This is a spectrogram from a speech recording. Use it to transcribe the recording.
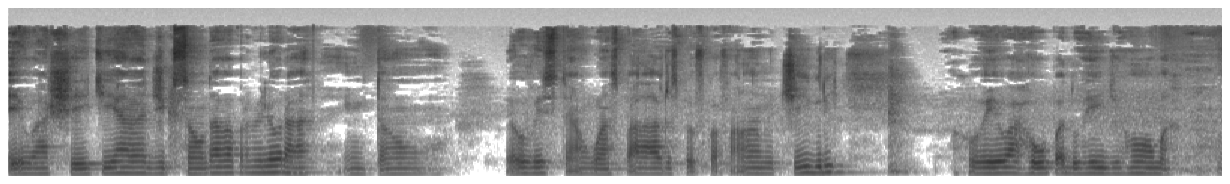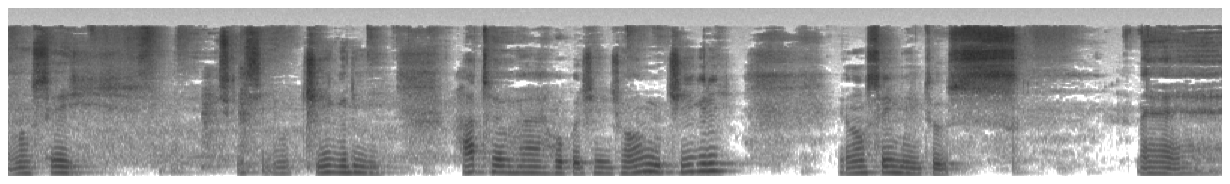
eu achei que a dicção dava para melhorar. Então, eu vou ver se tem algumas palavras para eu ficar falando. Tigre roeu a roupa do rei de Roma. Não sei. Esqueci. O tigre. Rato roeu a roupa do rei de Roma e o tigre. Eu não sei muitos. É,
